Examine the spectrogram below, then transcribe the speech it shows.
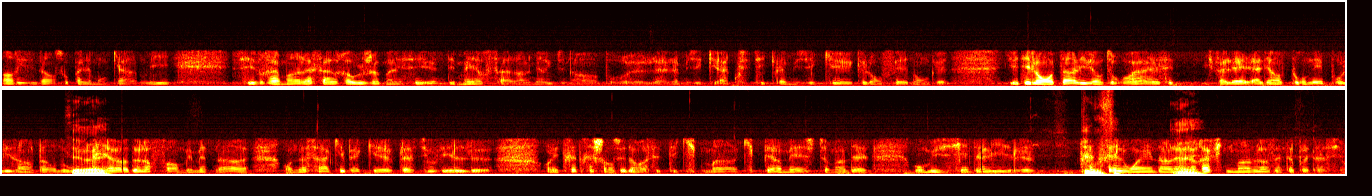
en résidence au Palais Montcalm et c'est vraiment la salle Raoul Jobin. C'est une des meilleures salles en Amérique du Nord pour la, la musique acoustique, la musique que l'on fait. Donc, il y a été longtemps, les Vions du Roi, c'est- fallait aller en tournée pour les entendre au meilleur de leur forme. Mais maintenant, euh, on a ça à Québec, euh, Place Diouville. Euh, on est très, très chanceux d'avoir cet équipement qui permet justement aux musiciens d'aller très, très loin dans le raffinement de leurs interprétations.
